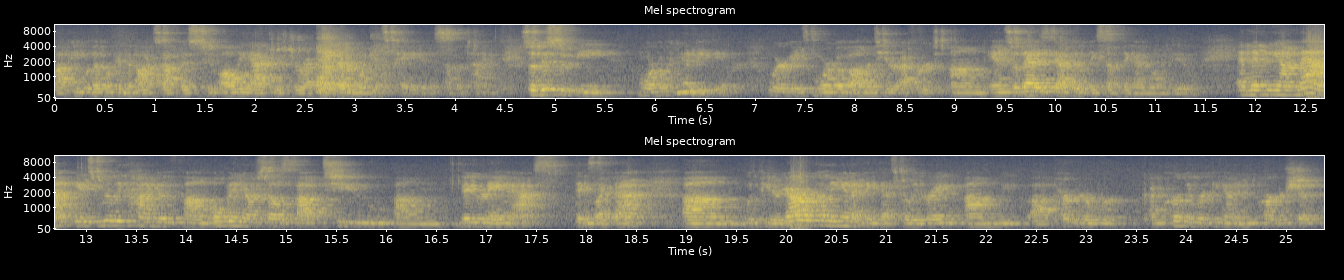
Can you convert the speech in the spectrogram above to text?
uh, people that work in the box office to all the actors, directors, everyone gets paid in the summertime. So this would be more of a community theater, where it's more of a volunteer effort. Um, And so that is definitely something I want to do. And then beyond that, it's really kind of um, opening ourselves up to um, bigger name acts, things like that. Um, With Peter Yarrow coming in, I think that's really great. Um, We've uh, partnered, I'm currently working on a new partnership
